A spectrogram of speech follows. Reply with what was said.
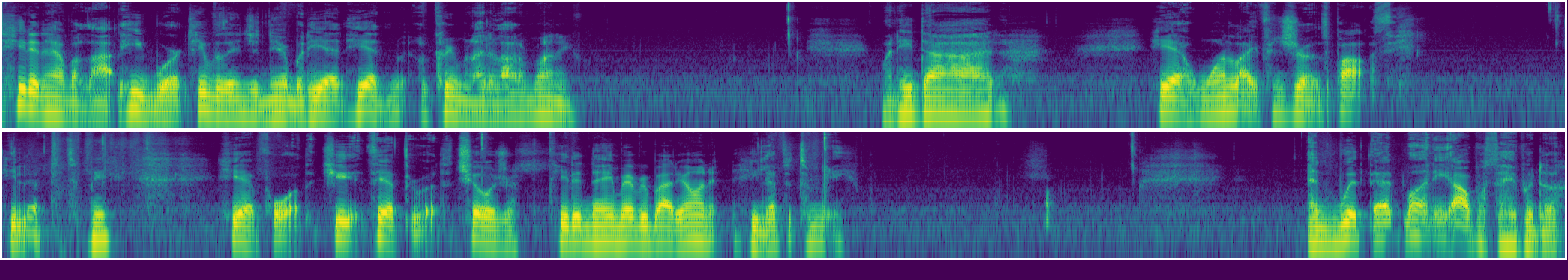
He didn't have a lot. He worked. He was an engineer, but he had he had accumulated a lot of money. When he died, he had one life insurance policy. He left it to me. He had four other kids. He had three other children. He didn't name everybody on it. He left it to me. And with that money, I was able to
